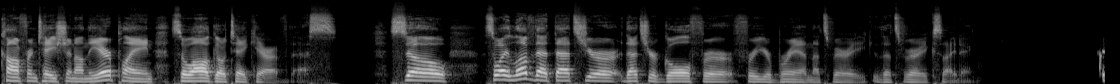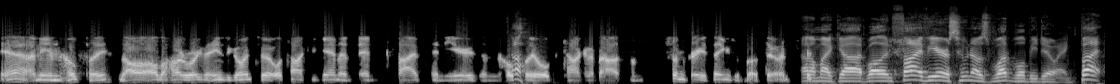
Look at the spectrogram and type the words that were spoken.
confrontation on the airplane, so I'll go take care of this." So so I love that that's your that's your goal for for your brand. That's very that's very exciting. Yeah, I mean, hopefully, all, all the hard work that needs to go into it. We'll talk again in, in five, ten years, and hopefully, we'll be talking about some some great things we're both doing. Oh my God! Well, in five years, who knows what we'll be doing? But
